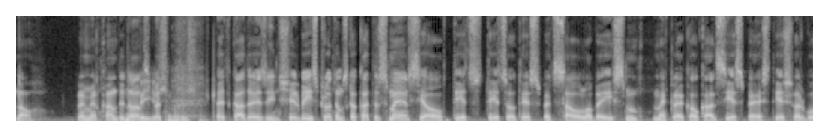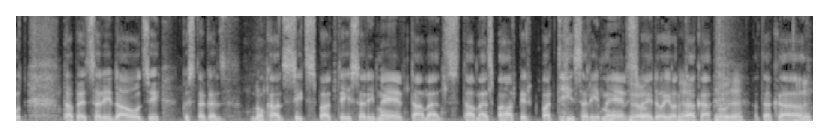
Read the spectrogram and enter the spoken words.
nav. Premjerkandidāts, nu, bet, bet kādreiz viņš ir bijis. Protams, ka katrs mērs jau tiec, tiecoties pēc savu lobbyismu, meklē kaut kādas iespējas. Tieši varbūt tāpēc arī daudzi, kas tagad no kādas citas partijas arī mēri, tā mēdz, tā mēdz pārpirkt partijas arī mērs, veidojot jā. tā kā. Nu, jā. tā kā jā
